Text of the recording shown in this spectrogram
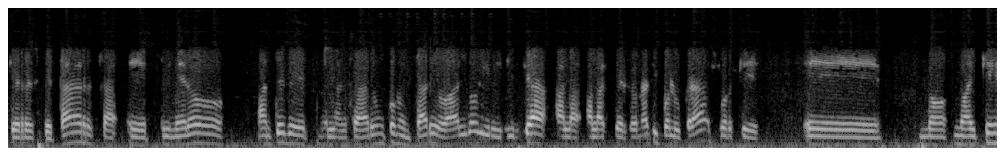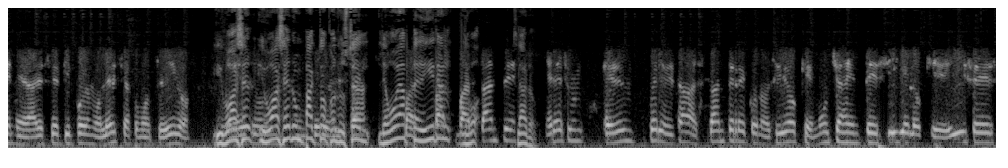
que respetar eh, primero antes de, lanzar un comentario o algo dirigirse a, a, las personas involucradas porque eh, no, no hay que generar ese tipo de molestia, como te digo. Y voy a hacer, y voy a hacer un, pacto con usted. Le voy a pedir al. Bastante. Claro. Eres un, eres un periodista bastante reconocido que mucha gente sigue lo que dices,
